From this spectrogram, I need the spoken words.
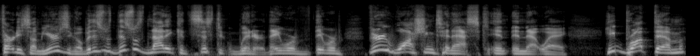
thirty some years ago, but this was this was not a consistent winner. They were they were very Washington esque in, in that way. He brought them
